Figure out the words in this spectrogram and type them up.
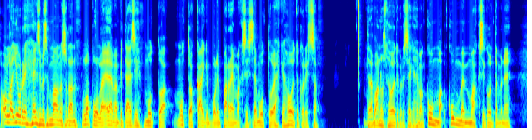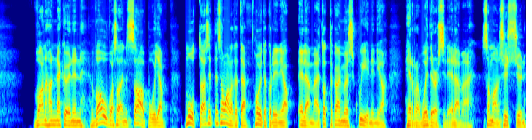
olla juuri ensimmäisen maailmansodan lopulla elämän pitäisi muuttua, muuttua kaikin puolin paremmaksi. Se muuttuu ehkä hoitokodissa, tällä vanhusten hoitokodissa ehkä hieman kumma, kummemmaksi, kun tämmöinen vanhan näköinen vauva saapuu ja muuttaa sitten samalla tätä hoitokodin ja elämää, ja totta kai myös Queenin ja herra Weathersin elämää samaan syssyyn.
